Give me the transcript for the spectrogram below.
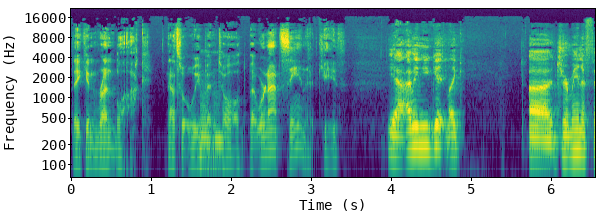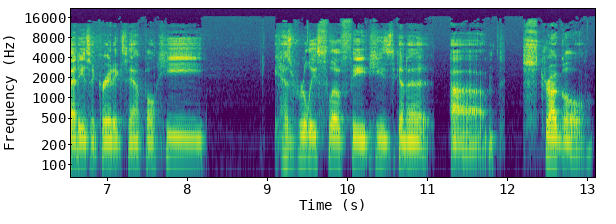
they can run block. That's what we've been told, but we're not seeing it, Keith. Yeah, I mean, you get like uh, Germain Ifedi is a great example. He has really slow feet. He's gonna um, struggle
